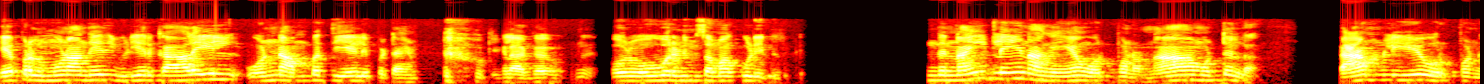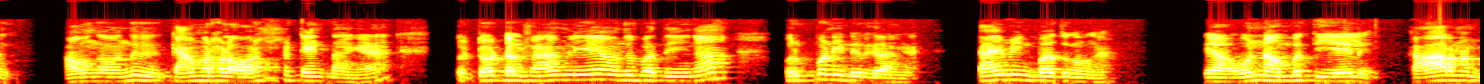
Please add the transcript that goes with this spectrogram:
ஏப்ரல் மூணாம் தேதி விடியற் காலையில் ஒன்று ஐம்பத்தி ஏழு இப்போ டைம் ஓகேங்களா ஒரு ஒவ்வொரு நிமிஷமா கூடிட்டு இருக்கு. இந்த நைட்லயும் நாங்கள் ஏன் ஒர்க் பண்ணுறோம் நான் மட்டும் இல்லை. ஃபேமிலியே ஒர்க் பண்ணுது. அவங்க வந்து கேமராவில் வர மாட்டேன்ட்டாங்க. டோட்டல் ஃபேமிலியே வந்து பார்த்தீங்கன்னா ஒர்க் பண்ணிட்டு இருக்கிறாங்க. டைமிங் பாத்துக்கோங்க ஒன்னு ஐம்பத்தி ஏழு. காரணம்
